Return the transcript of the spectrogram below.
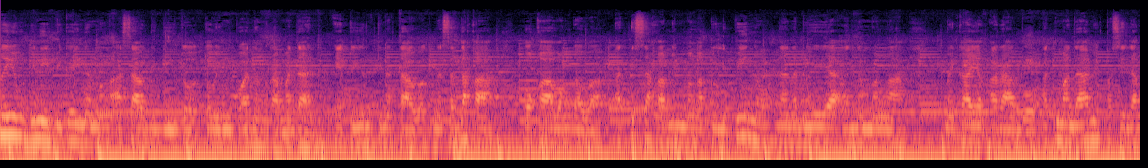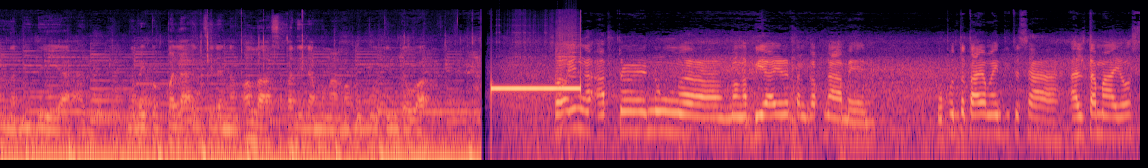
Na yung binibigay ng mga asawi dito tuwing buwan ng Ramadan. Ito yung tinatawag na sadaka o kawang gawa at isa kaming mga Pilipino na nabiyayaan ng mga may kayang Arabo at madami pa silang nabibiyayaan na may pagpalain sila ng Allah sa kanilang mga mabubuting gawa. So ayun nga, after nung ah, mga biyaya na tanggap namin, pupunta tayo ngayon dito sa Altamayos.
